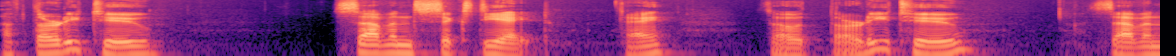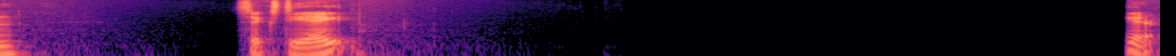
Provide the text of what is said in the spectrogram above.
of 32768. Okay, so 32768 here.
